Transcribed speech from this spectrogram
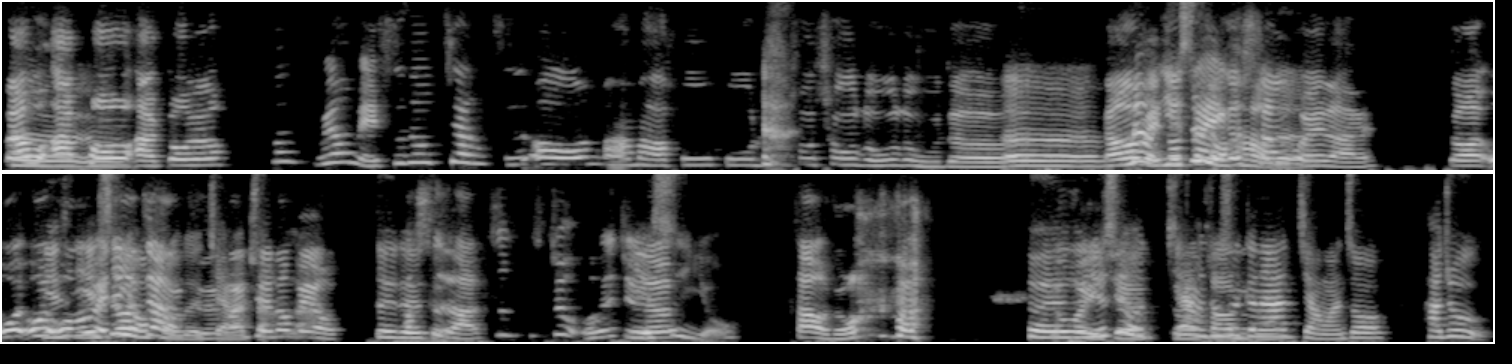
反正我阿婆阿公就说。那不要每次都这样子哦，马马虎虎、粗粗鲁鲁的，呃，然后每次带一个伤，回来，对吧？我我我们每次都这样子，完全都没有。对对是啊，就就我是觉也得是有，差好多。对我也是有这样，就是跟他讲完之后，他就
